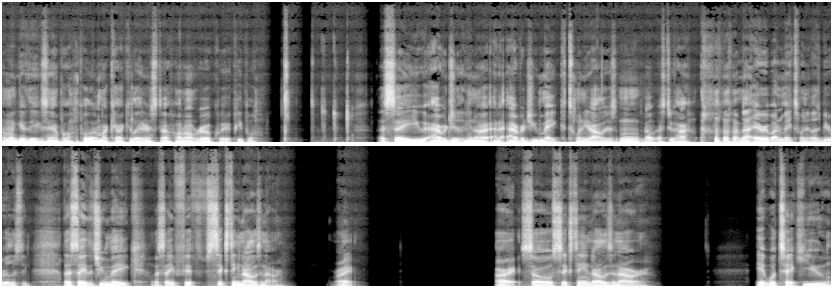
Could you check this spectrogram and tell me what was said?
I'm gonna give the example. Pull out my calculator and stuff. Hold on, real quick, people. Let's say you average, you know, at an average you make twenty dollars. Mm, no, that's too high. Not everybody make twenty. Let's be realistic. Let's say that you make, let's say, sixteen dollars an hour, right? All right, so sixteen dollars an hour it will take you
